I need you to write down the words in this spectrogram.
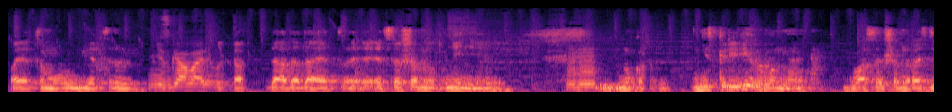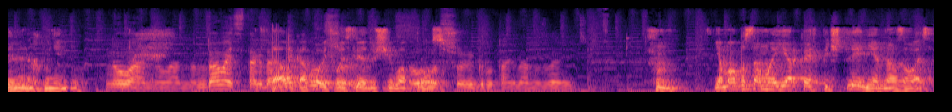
поэтому это... Не сговаривали. Да, да, да, это, это совершенно вот мнение угу. ну, как не скоррелированное. Два совершенно раздельных мнения. Ну ладно, ладно. Ну давайте тогда. Давай, какой лучшую, твой следующий вопрос? Лучшую игру тогда назовите. Хм. Я могу самое яркое впечатление назвать.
